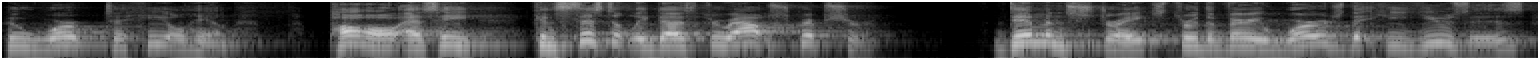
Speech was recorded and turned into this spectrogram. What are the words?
who worked to heal him. Paul, as he consistently does throughout Scripture, demonstrates through the very words that he uses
